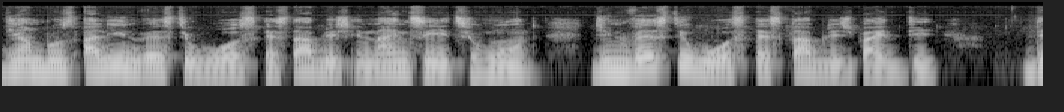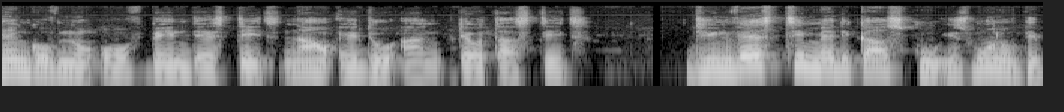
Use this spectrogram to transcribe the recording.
The Ambrose Alli University was established in 1981. The university was established by the then governor of Bendel State, now Edo and Delta State. The University Medical School is one of the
